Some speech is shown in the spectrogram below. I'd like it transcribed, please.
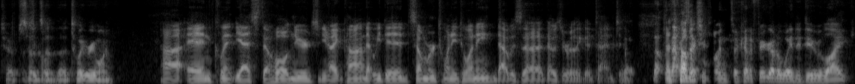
Two episodes cool. of the Toy Rewind. Uh, and Clint, yes, the whole Nerds Unite Con that we did summer 2020. That was uh that was a really good time too. That, That's that probably- was actually fun to kind of figure out a way to do like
